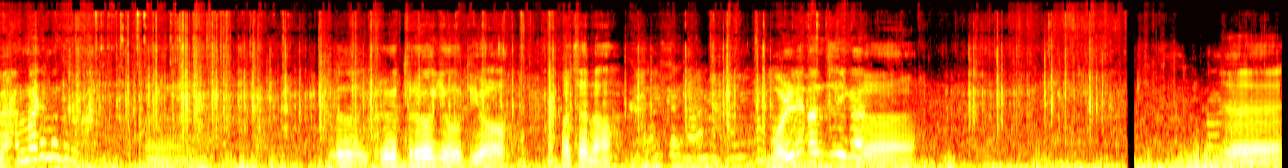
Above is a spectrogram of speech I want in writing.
왜 한 마리만 들어가? 음. 그래도 그렇게 들어가기 어디야? 맞잖아. 멀리 던지니까. 어. 예.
